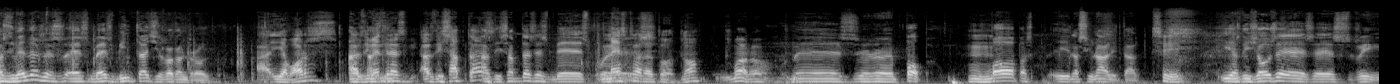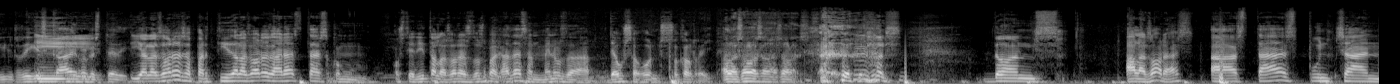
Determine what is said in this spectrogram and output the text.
Els divendres és, és més vintage i rock and roll. Ah, llavors, els divendres, di- els dissabtes, Els dissabtes és més... Pues, mescla de tot, no? Bueno, més eh, pop. Mhm. Pop es- i nacional i tal. Sí. I els dijous és, és reggae ska i rocksteady. I aleshores, a partir d'aleshores, ara estàs com... Hòstia, he dit aleshores dos vegades en menys de 10 segons. Sóc el rei. Aleshores, aleshores. doncs, doncs, aleshores, estàs punxant...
